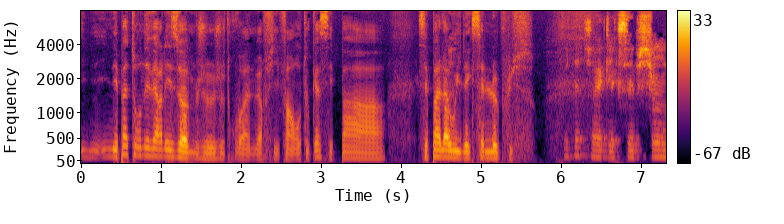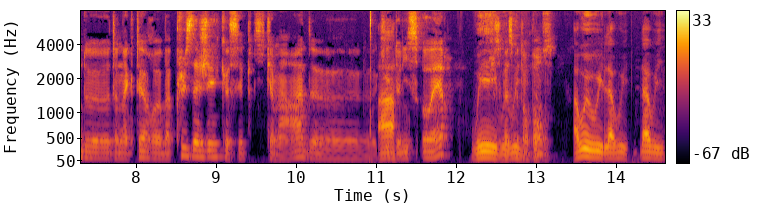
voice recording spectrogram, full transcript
il n'est pas tourné vers les hommes, je, je trouve, Ryan Murphy. Enfin, en tout cas, c'est pas. C'est pas là où il excelle le plus. Peut-être avec l'exception de- d'un acteur euh, bah, plus âgé que ses petits camarades, euh, qui Ah. est Denis O'Hare. Oui, Je sais oui, pas ce oui. que t'en penses. Ah oui, oui, là, oui, là, oui.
